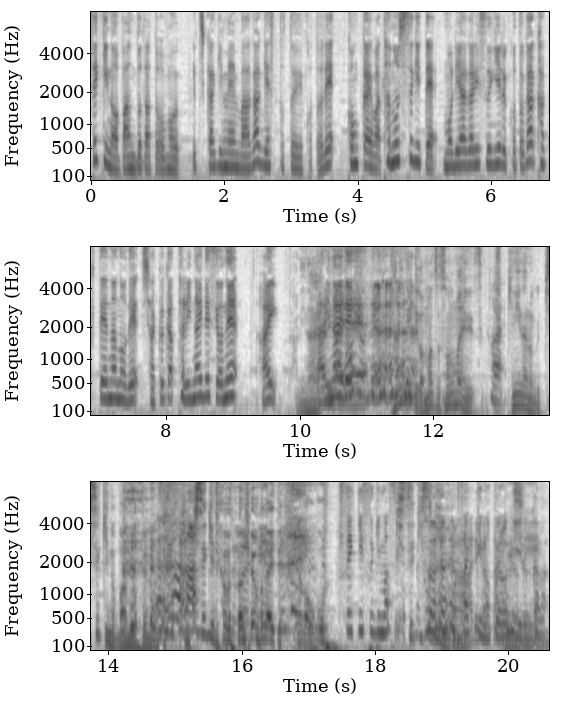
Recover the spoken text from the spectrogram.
奇跡のバンドだと思う。内鍵メンバーがゲストということで今回は楽しすぎて盛り上がりすぎることが確定なので尺が足りないですよね。はい。足りない。足りないです。足りないっていうかまずその前に、はい。気になるのが奇跡のバンドっていうのがさ奇跡でもなんでもないってなんかおこ奇跡すぎますよ。奇跡すぎるのかな。さっきのプロフィールかあら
